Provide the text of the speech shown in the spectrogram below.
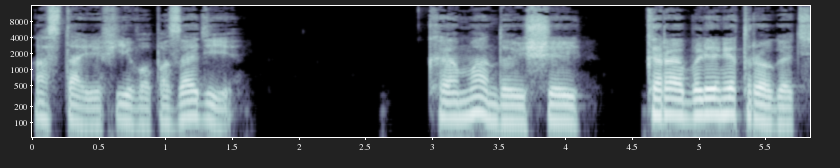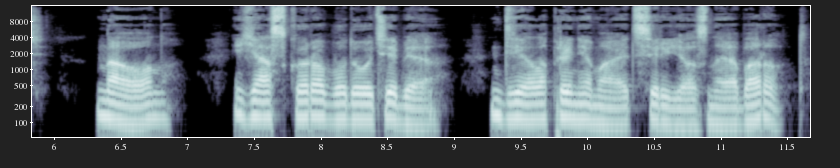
оставив его позади. «Командующий, корабли не трогать. Наон, я скоро буду у тебя. Дело принимает серьезный оборот».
